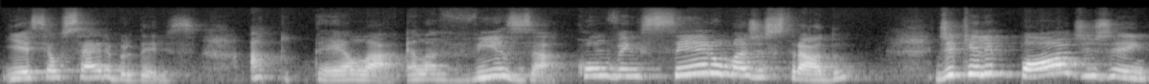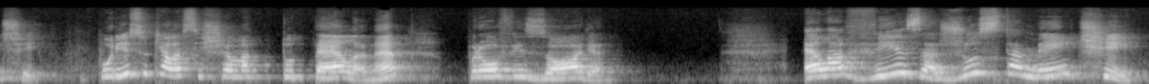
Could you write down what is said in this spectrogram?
E esse é o cérebro deles. A tutela, ela visa convencer o magistrado de que ele pode, gente. Por isso que ela se chama tutela, né? Provisória ela visa justamente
